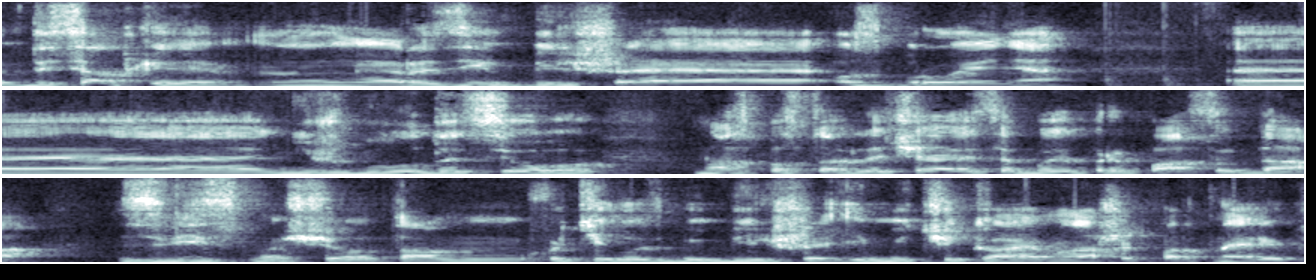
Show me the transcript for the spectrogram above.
в десятки разів більше озброєння е, ніж було до цього. У нас поставляються боєприпаси. Да, звісно, що там хотілося б більше, і ми чекаємо наших партнерів.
